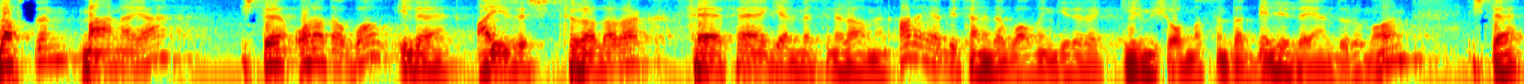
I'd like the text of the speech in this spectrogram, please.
lafzın manaya işte orada vav ile ayrıştırılarak ff gelmesine rağmen araya bir tane de vav'ın girerek girmiş olmasını da belirleyen durumun işte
